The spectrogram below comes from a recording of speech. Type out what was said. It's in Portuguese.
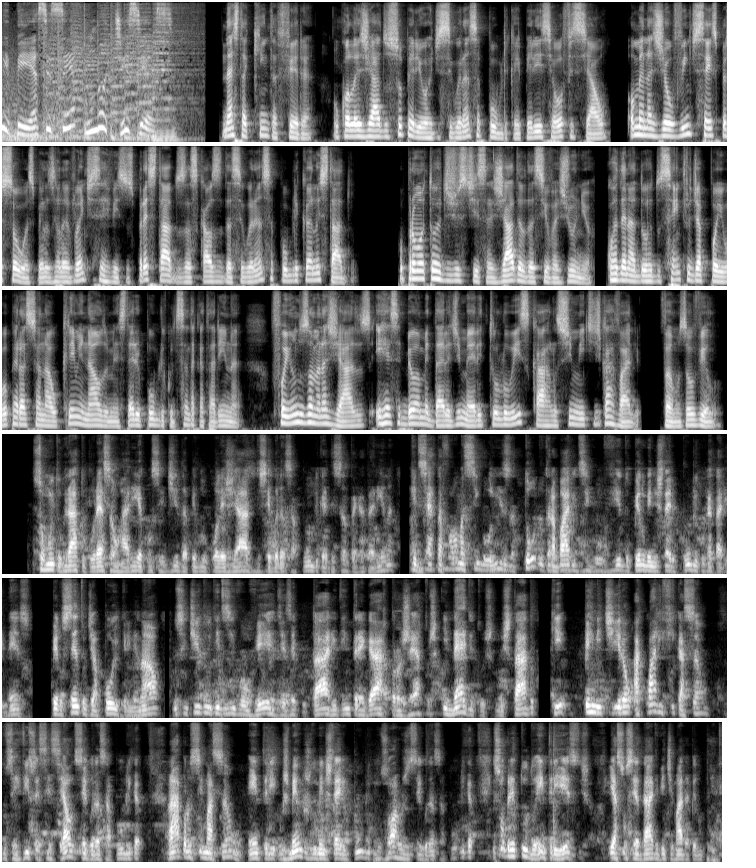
NPSC Notícias. Nesta quinta-feira, o Colegiado Superior de Segurança Pública e Perícia Oficial homenageou 26 pessoas pelos relevantes serviços prestados às causas da segurança pública no Estado. O promotor de justiça Jadel da Silva Júnior, coordenador do Centro de Apoio Operacional Criminal do Ministério Público de Santa Catarina, foi um dos homenageados e recebeu a medalha de mérito Luiz Carlos Schmidt de Carvalho. Vamos ouvi-lo. Sou muito grato por essa honraria concedida pelo Colegiado de Segurança Pública de Santa Catarina, que de certa forma simboliza todo o trabalho desenvolvido pelo Ministério Público catarinense, pelo Centro de Apoio Criminal, no sentido de desenvolver, de executar e de entregar projetos inéditos no Estado que permitiram a qualificação do Serviço Essencial de Segurança Pública, a aproximação entre os membros do Ministério Público, os órgãos de segurança pública e, sobretudo, entre esses e a sociedade vitimada pelo crime.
